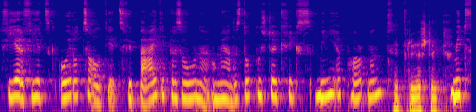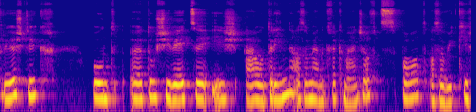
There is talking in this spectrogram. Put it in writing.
44 Euro gezahlt jetzt für beide Personen. Und wir haben ein doppelstöckiges Mini-Apartment Mit Frühstück. mit Frühstück. Und äh, Dusche WC ist auch drin. Also wir haben kein Gemeinschaftsbad. Also wirklich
